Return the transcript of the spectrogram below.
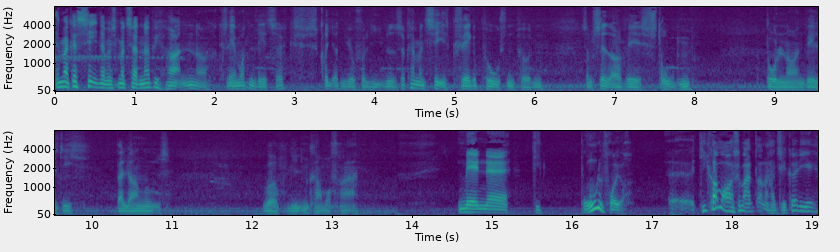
Ja, man kan se dem, hvis man tager den op i hånden og klemmer den lidt, så skriger den jo for livet. Så kan man se kvækkeposen på den, som sidder ved struben og buller en vældig ballon ud, hvor lyden kommer fra. Men øh, de brune frøer, øh, de kommer også vandrende hertil, gør de ikke?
